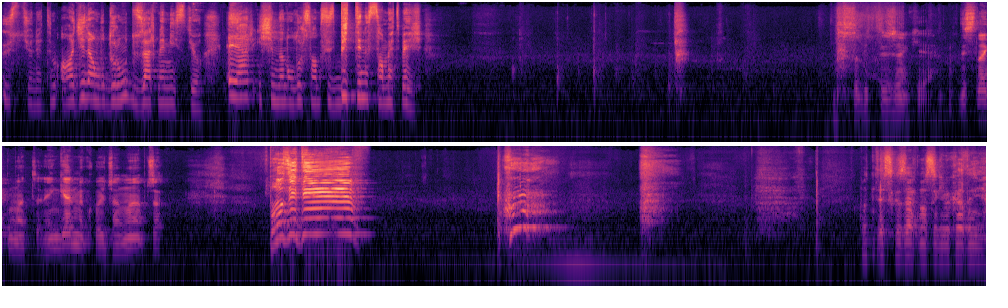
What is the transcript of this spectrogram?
Üst yönetim acilen bu durumu düzeltmemi istiyor. Eğer işimden olursam siz bittiniz Samet Bey. Nasıl bitireceksin ki ya? Dislike mi atacaksın? Engel mi koyacaksın? Ne yapacaksın? Pozitif! Patates kızartması gibi kadın ya.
